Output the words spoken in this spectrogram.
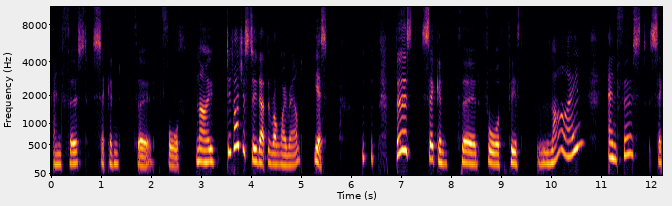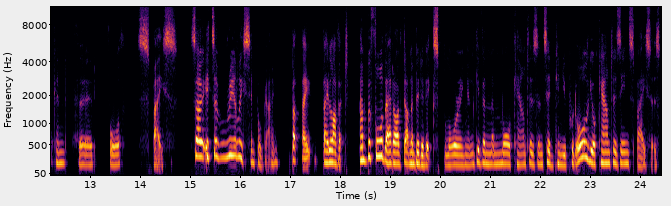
and first, second, third, fourth. No, did I just do that the wrong way round? Yes. first, second, third, fourth, fifth line, and first, second, third, fourth space. So it's a really simple game, but they they love it. And before that, I've done a bit of exploring and given them more counters and said, can you put all your counters in spaces?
